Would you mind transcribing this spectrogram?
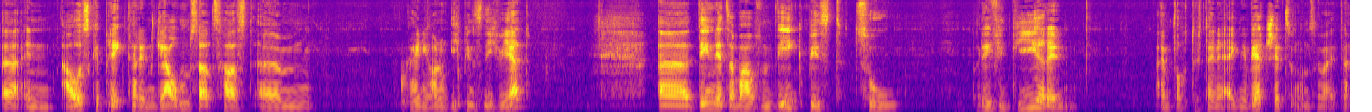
äh, einen ausgeprägteren Glaubenssatz hast, ähm, keine Ahnung, ich bin es nicht wert, äh, den jetzt aber auf dem Weg bist zu revidieren, einfach durch deine eigene Wertschätzung und so weiter,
